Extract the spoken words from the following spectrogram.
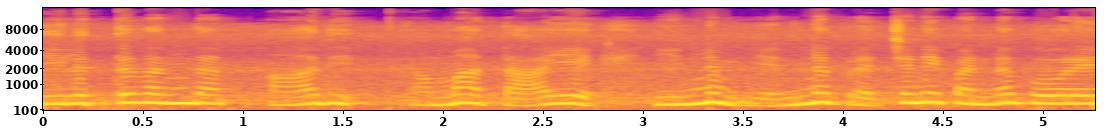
இழுத்து வந்தான். ஆதி அம்மா தாயே இன்னும் என்ன பிரச்சனை பண்ண போறே?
